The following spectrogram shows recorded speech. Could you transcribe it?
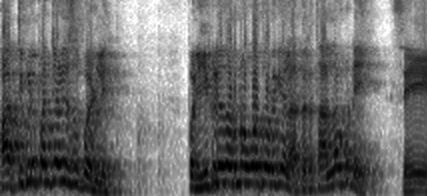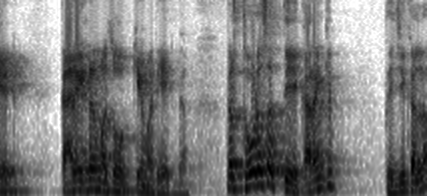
हा तिकडे पंचेचाळीसच पडले. पण इकडे जर नव्वद वर गेला तर चालला कुठे? सेट. कार्यक्रमच ओकेमध्ये एकदम. तर थोडंसं ते कारण की फिजिकलला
